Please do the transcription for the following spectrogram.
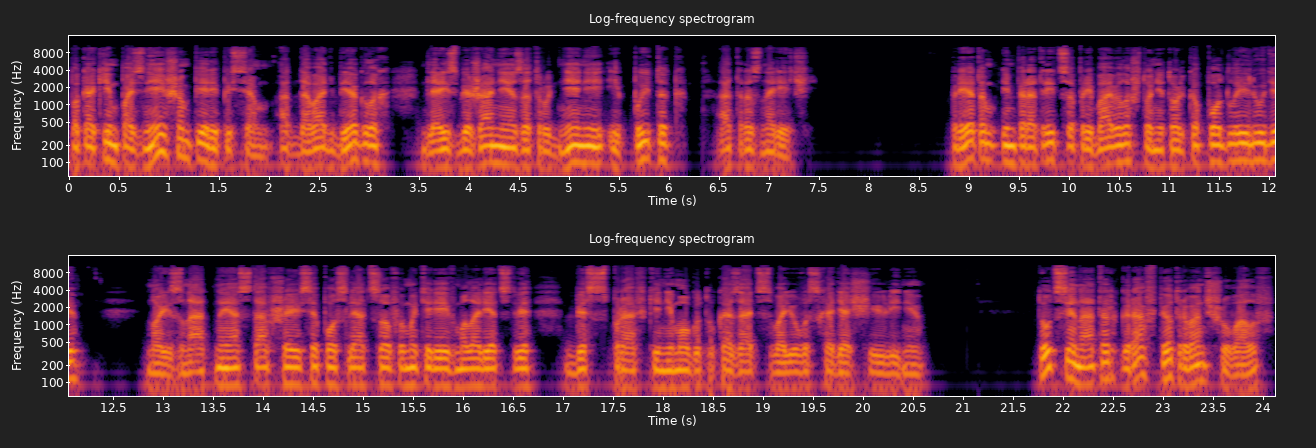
по каким позднейшим переписям отдавать беглых для избежания затруднений и пыток от разноречий. При этом императрица прибавила, что не только подлые люди, но и знатные, оставшиеся после отцов и матерей в малолетстве, без справки не могут указать свою восходящую линию. Тут сенатор, граф Петр Иванович Шувалов,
